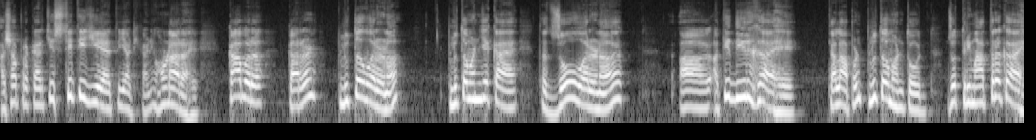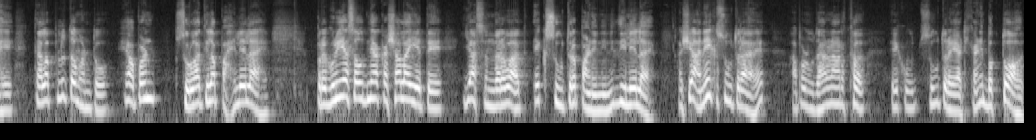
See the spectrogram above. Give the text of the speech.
अशा प्रकारची स्थिती जी आहे ती या ठिकाणी होणार आहे. का बरं? कारण प्लुतवर्ण प्लुत म्हणजे काय? तर जो वर्ण अतिदीर्घ आहे त्याला आपण प्लुत म्हणतो. जो त्रिमात्रक आहे त्याला प्लुत म्हणतो. हे आपण सुरुवातीला पाहिलेलं आहे. प्रगृह्य संज्ञा कशाला येते? या संदर्भात एक सूत्र पाणिनीने दिलेलं आहे. अशी अनेक सूत्र आहेत. आपण उदाहरणार्थ एक उ- सूत्र या ठिकाणी बघतो आहोत.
